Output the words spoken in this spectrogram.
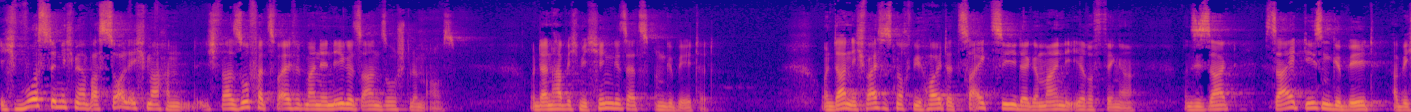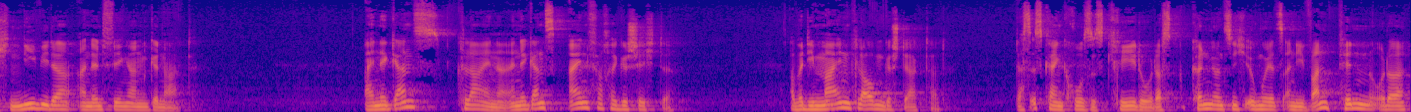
Ich wusste nicht mehr, was soll ich machen. Ich war so verzweifelt, meine Nägel sahen so schlimm aus. Und dann habe ich mich hingesetzt und gebetet. Und dann, ich weiß es noch wie heute, zeigt sie der Gemeinde ihre Finger. Und sie sagt, Seit diesem Gebet habe ich nie wieder an den Fingern genagt. Eine ganz kleine, eine ganz einfache Geschichte, aber die meinen Glauben gestärkt hat. Das ist kein großes Credo. Das können wir uns nicht irgendwo jetzt an die Wand pinnen oder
